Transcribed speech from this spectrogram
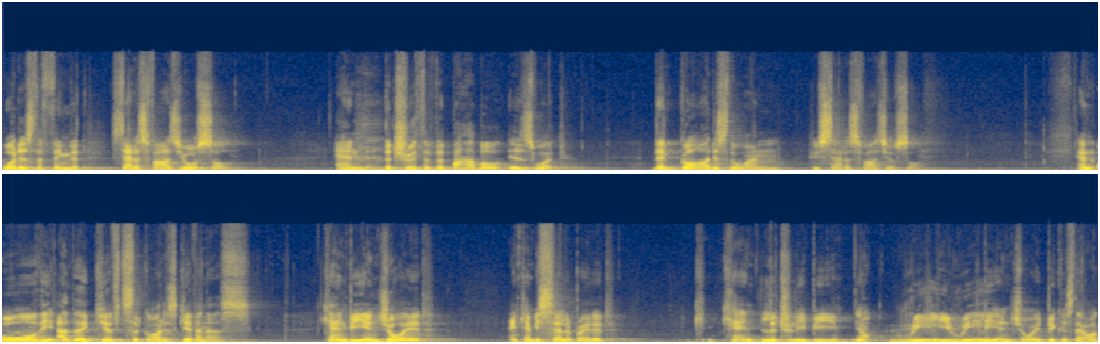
what is the thing that satisfies your soul? And the truth of the Bible is what? that God is the one who satisfies your soul. And all the other gifts that God has given us can be enjoyed and can be celebrated, can literally be you know, really, really enjoyed because they are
